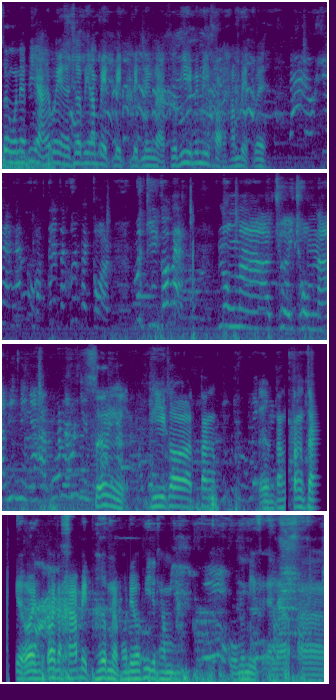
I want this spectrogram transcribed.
ซึ่งวันนี้พี่อยากให้พวกเองช่วยพี่ทำเบ็ดเบ็ดเบ็ดหนึ่งหน่อยคือพี่ไม่มีของทำเบ็ดเว้ยได้โอเคงั้นหนูกับเต้จะขึ้นไปก่อน เมื่อกี้ก็แบบลงมาเชยชมน้ำนิดนึงนะคะเพราะว่าน้ำมันเย็นซึ่งพี่ก็ตั้งเอิมตั้งตั้งใจ ว่าว่าจะค้าเบ็ดเพิ่มหน่อยเพราะเดี๋ยวว่าพี่จะทำกูไม่มีแฟนแล้วอ่า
